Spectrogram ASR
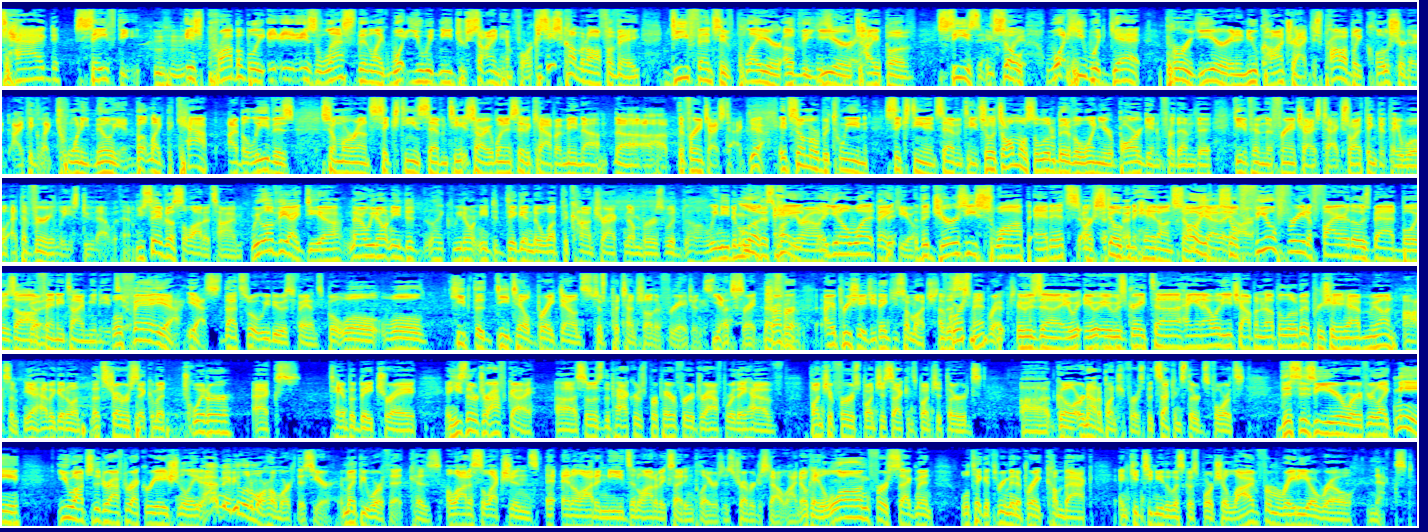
tagged safety Mm-hmm. is probably is less than like what you would need to sign him for because he's coming off of a defensive player of the year great. type of season. so great. what he would get per year in a new contract is probably closer to I think like 20 million. But like the cap, I believe is somewhere around 16, 17. Sorry, when I say the cap, I mean uh, uh, uh, the franchise tag. Yeah. it's somewhere between 16 and 17. So it's almost a little bit of a one year bargain for them to give him the franchise tag. So I think that they will at the very least do that with him. You saved us a lot of time. We love the idea. Now we don't need to like we don't need to dig into what the contract numbers would. oh, we need to move Look, this money hey, around. you know what? Thank the, you. The jersey swap edits are still going to hit on social. Oh, yeah, they so are. feel free to fire those bad boys off Good. anytime you need to. well, to. fan, yeah, yes, that's what we do as fans. But we'll we'll keep the detailed breakdowns to potential other free agents. Yes, that's great. that's Trevor, right. I appreciate you. Thank you so much. Of This course, man. ripped. It was uh, it, it, it was great uh, hanging out with you, chopping it up a little bit. Appreciate having me on. Awesome. Yeah, have a good one. That's Trevor Sikkema, Twitter, X, Tampa Bay Trey, and he's their draft guy. Uh, so as the Packers prepare for a draft where they have bunch of firsts, bunch of seconds, bunch of thirds, uh, go or not a bunch of firsts, but seconds, thirds, fourths. This is a year where if you're like me, you watch the draft recreationally. Eh, maybe a little more homework this year. It might be worth it because a lot of selections and a lot of needs and a lot of exciting players, as Trevor just outlined. Okay, long first segment. We'll take a three minute break, come back, and continue the Wisco Sports Show live from Radio Row next.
